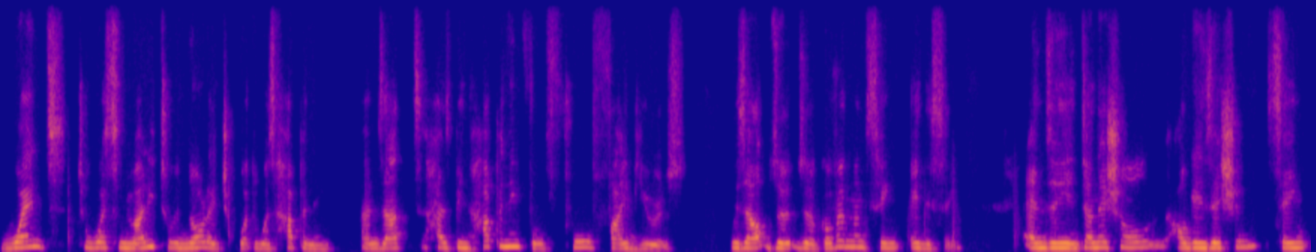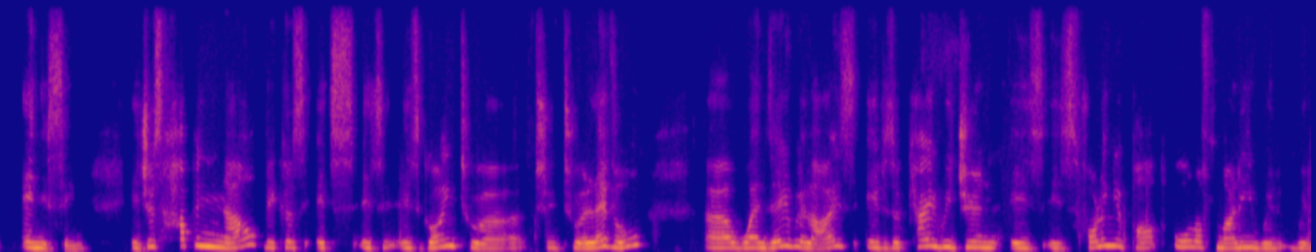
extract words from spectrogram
went to Western Mali to acknowledge what was happening. And that has been happening for four, five years. Without the, the government saying anything and the international organization saying anything. It just happened now because it's it's, it's going to a to, to a level uh, when they realize if the Kayes region is is falling apart, all of Mali will will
